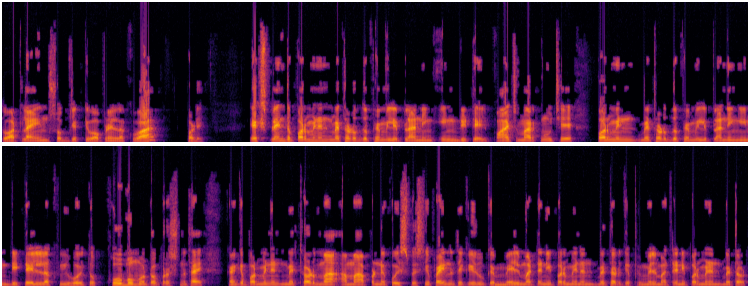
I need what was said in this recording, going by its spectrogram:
તો આટલા એમ્સ ઓબ્જેક્ટિવ આપણે લખવા પડે. Explain the permanent method of the family planning in detail પાંચ માર્કનું છે. Permanent method of the family planning in detail લખવી હોય તો ખૂબ મોટો પ્રશ્ન થાય, કારણ કે પરમિનન્ટ મેથડમાં આમાં આપણને કોઈ સ્પેસિફાઈ નથી કર્યું કે મેલ માટેની પરમિનન્ટ મેથડ કે ફિમેલ માટેની પરમિનન્ટ મેથડ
